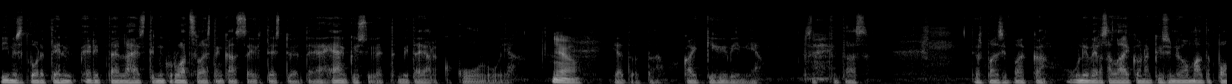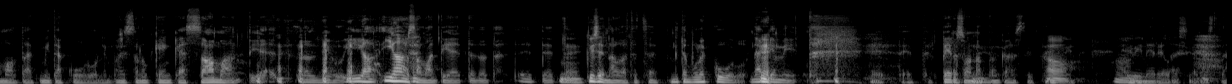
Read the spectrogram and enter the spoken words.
viimeiset vuodet tehnyt erittäin läheisesti niin kuin ruotsalaisten kanssa yhteistyötä ja hän kysyy, että mitä Jarkko kuuluu ja, Joo. ja tota, kaikki hyvin ja sitten taas – jos mä olisin vaikka Universal aikoina kysynyt omalta pomolta, että mitä kuuluu, niin mä olisin sanonut kenkään saman tien. Se oli niin kuin ihan, ihan saman tien, että, tota, että, että niin. kyseenalaistat että mitä mulle kuuluu, näkemiin. että, että persoonat on kanssa sitten oh, hyvin, oh. hyvin erilaisia mistä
